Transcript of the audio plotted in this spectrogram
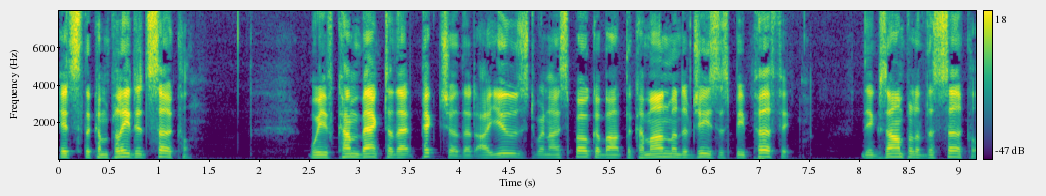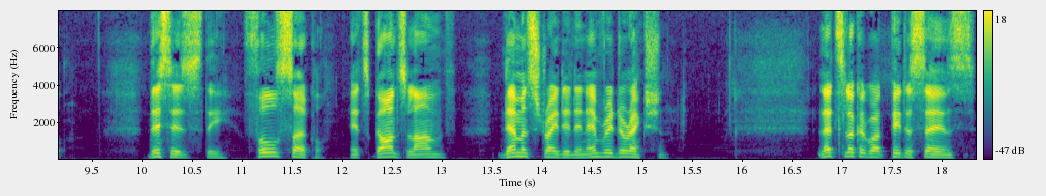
it's the completed circle. We've come back to that picture that I used when I spoke about the commandment of Jesus be perfect, the example of the circle. This is the full circle. It's God's love demonstrated in every direction. Let's look at what Peter says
